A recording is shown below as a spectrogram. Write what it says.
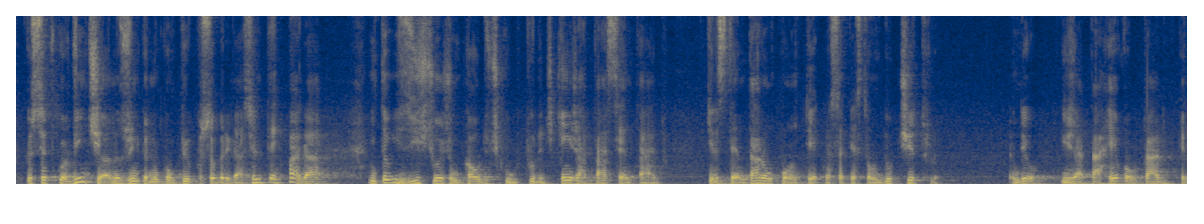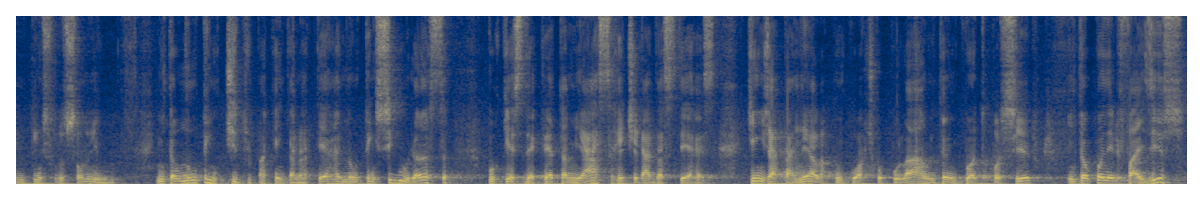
porque você ficou 20 anos, o INCRA não cumpriu com sua obrigação, ele tem que pagar. Então existe hoje um caldo de cultura de quem já está assentado, que eles tentaram conter com essa questão do título, entendeu? E já está revoltado porque não tem solução nenhuma. Então não tem título para quem está na terra, não tem segurança, porque esse decreto ameaça retirar das terras quem já está nela com corte popular ou então enquanto poceiro. Então quando ele faz isso,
